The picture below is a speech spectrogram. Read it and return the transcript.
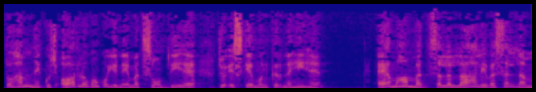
تو ہم نے کچھ اور لوگوں کو یہ نعمت سونپ دی ہے جو اس کے منکر نہیں ہیں۔ اے محمد صلی اللہ علیہ وسلم،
